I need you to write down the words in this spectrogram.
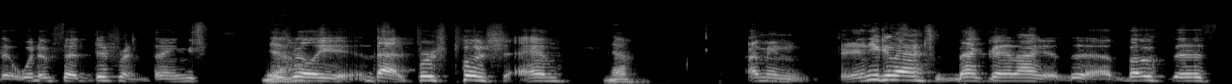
that would have said different things is really that first push. And yeah I mean, and you can ask Becca and I uh, both this,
